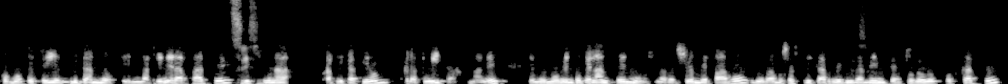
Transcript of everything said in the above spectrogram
como te estoy explicando, en la primera fase es una aplicación gratuita, ¿vale? En el momento que lancemos la versión de pago, le vamos a explicar debidamente a todos los podcasters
